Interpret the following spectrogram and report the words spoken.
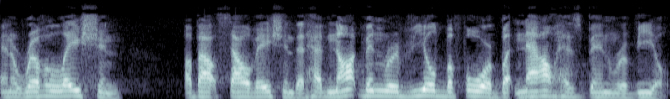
and a revelation about salvation that had not been revealed before, but now has been revealed.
